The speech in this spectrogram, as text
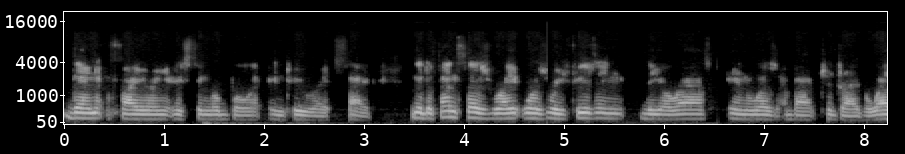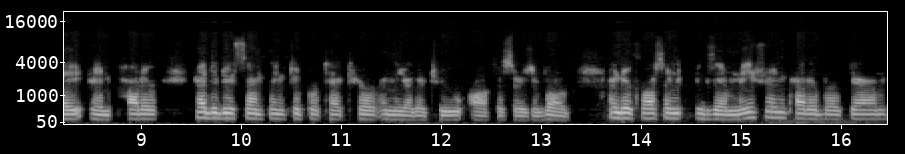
then firing a single bullet into Wright's side. The defense says Wright was refusing the arrest and was about to drive away, and Potter had to do something to protect her and the other two officers involved. Under cross examination, Potter broke down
